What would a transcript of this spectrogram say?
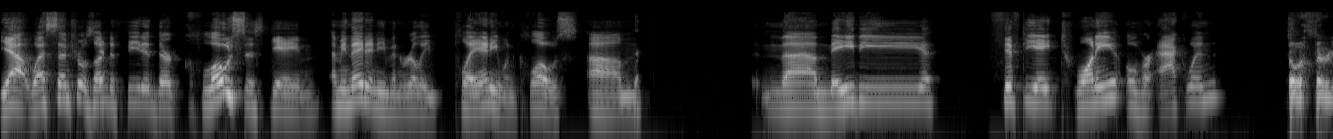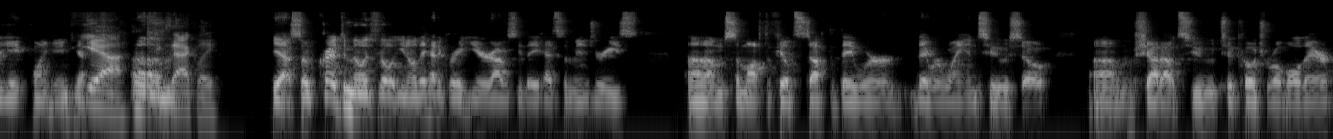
Yeah, West Central's undefeated. Their closest game, I mean, they didn't even really play anyone close. Um, uh, maybe 58 20 over Aquin. So a 38 point game. Yeah, yeah um, exactly. Yeah. So credit to Milledgeville. You know, they had a great year. Obviously, they had some injuries, um, some off the field stuff that they were they were way into. So um, shout out to to Coach Roble there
